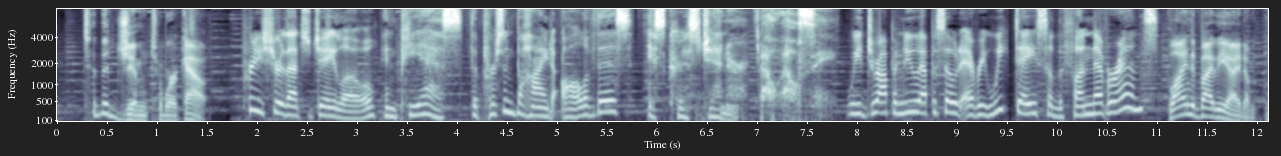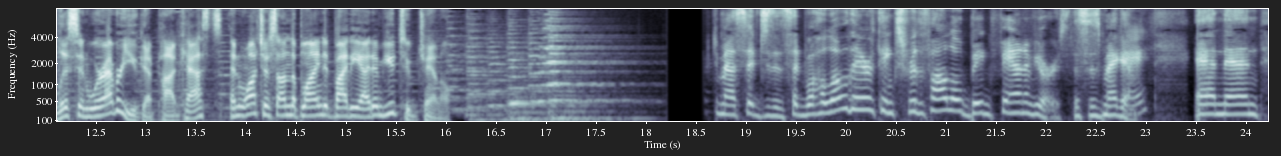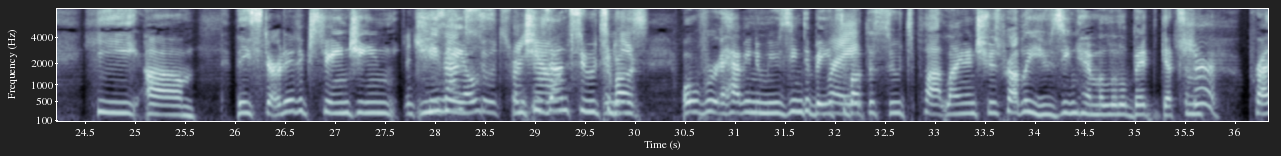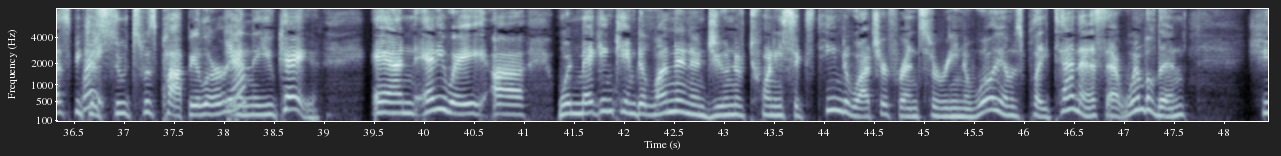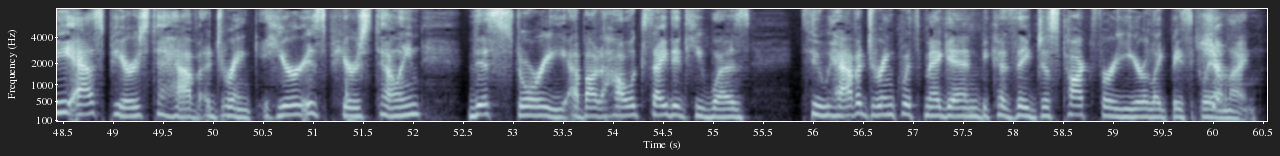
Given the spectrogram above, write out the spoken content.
to the gym to work out. Pretty sure that's J Lo. And P.S. The person behind all of this is Kris Jenner LLC. We drop a new episode every weekday, so the fun never ends. Blinded by the item. Listen wherever you get podcasts, and watch us on the Blinded by the Item YouTube channel. message that said, "Well, hello there. Thanks for the follow. Big fan of yours. This is Meghan." Okay. And then he, um, they started exchanging And she's on emails, Suits and she's now, on suits and about over having amusing debates Right. about the suits plot line, and she was probably using him a little bit, get some Sure. press because Right. Suits was popular Yeah. in the UK. And anyway, uh, when Meghan came to London in June of 2016 to watch her friend Serena Williams play tennis at Wimbledon, she asked Piers to have a drink. Here is Piers telling this story about how excited he was to have a drink with Meghan because they just talked for a year, like basically online.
